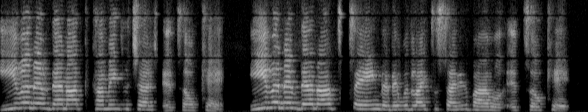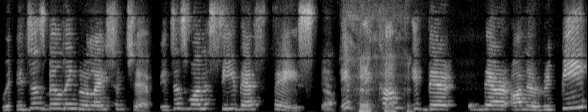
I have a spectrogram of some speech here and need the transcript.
even if they're not coming to church it's okay even if they're not saying that they would like to study the bible it's okay. We're just building relationship. We just want to see their face. Yeah. if they come if they're if they're on a repeat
